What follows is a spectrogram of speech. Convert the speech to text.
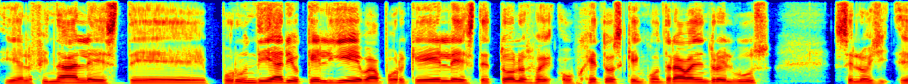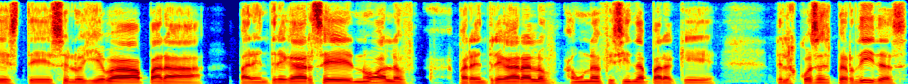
Y al final, este, por un diario que él lleva, porque él, este, todos los objetos que encontraba dentro del bus, se los, este, se los llevaba para, para entregarse, ¿no? A para entregar a, una oficina para que, de las cosas perdidas.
